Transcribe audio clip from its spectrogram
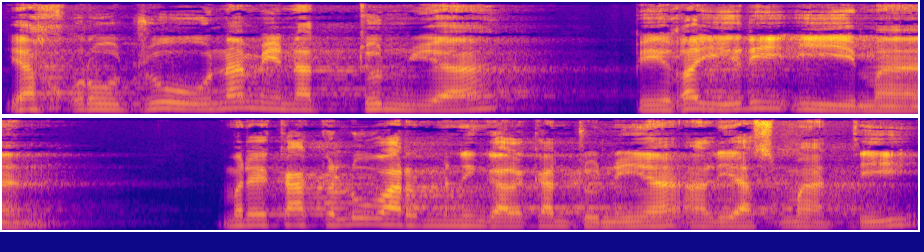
yakhrujuna minat dunya bighairi iman. Mereka keluar meninggalkan dunia alias mati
